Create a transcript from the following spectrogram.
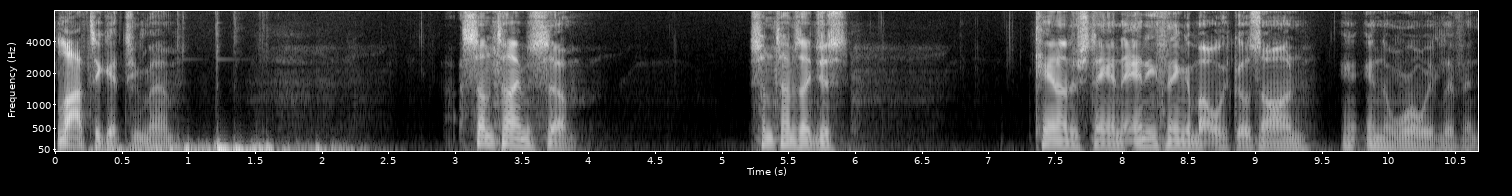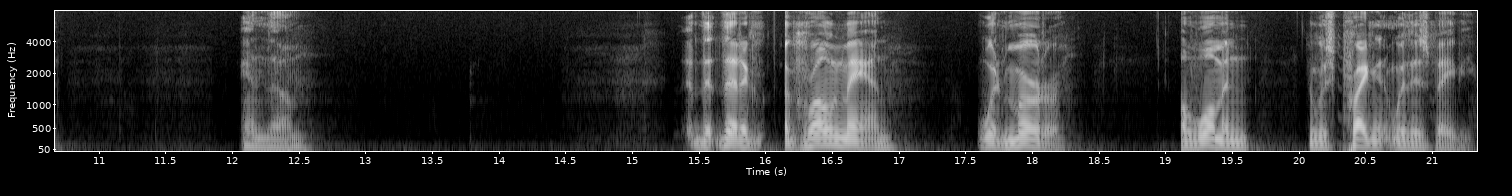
Lot to get to, man. Sometimes, uh, sometimes I just can't understand anything about what goes on in the world we live in, and um, that, that a, a grown man would murder a woman who was pregnant with his baby.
